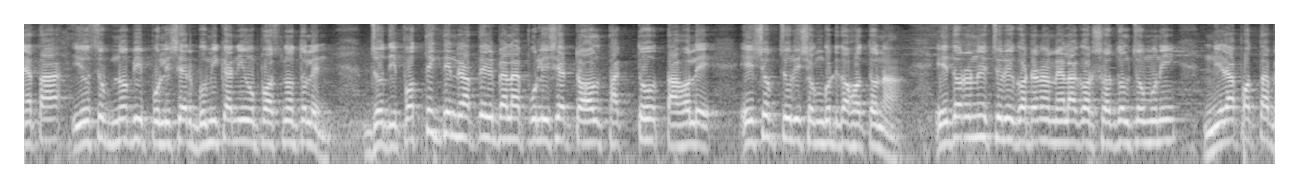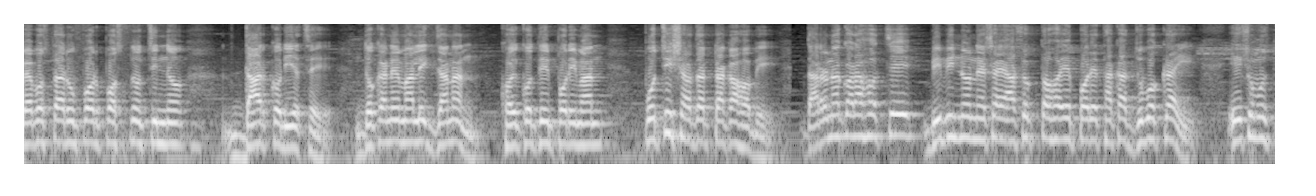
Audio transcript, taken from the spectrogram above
নেতা ইউসুফ নবী পুলিশের ভূমিকা নিয়েও প্রশ্ন তোলেন, যদি প্রত্যেক দিন রাতের বেলা পুলিশের টহল থাকতো, তাহলে এসব চুরি সংগঠিত হতো না। এ ধরনের চুরি ঘটনা মেলাগড় সজল চমুনি নিরাপত্তা ব্যবস্থার উপর প্রশ্নচিহ্ন দাঁড় করিয়েছে। দোকানের মালিক জানান, ক্ষয়ক্ষতির পরিমাণ পঁচিশ হাজার টাকা হবে। ধারণা করা হচ্ছে, বিভিন্ন নেশায় আসক্ত হয়ে পড়ে থাকা যুবকরাই এই সমস্ত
